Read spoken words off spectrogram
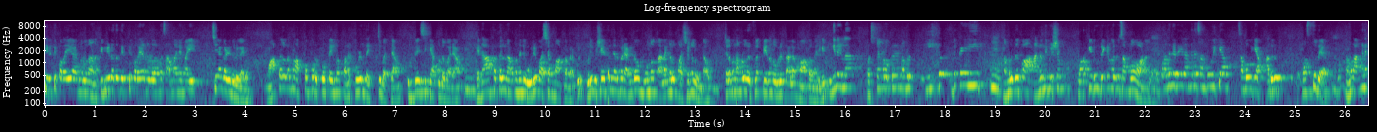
തിരുത്തി പറയുക എന്നുള്ളതാണ്. പിന്നീട് അത് തിരുത്തി പറയുക എന്നുള്ളതാണ് സാമാന്യമായി ചെയ്യാൻ കഴിയുന്ന ഒരു കാര്യം. വാർത്തകൾ നമ്മൾ അപ്പപ്പോൾ റിപ്പോർട്ട് ചെയ്യുമ്പോൾ പലപ്പോഴും തെറ്റ് പറ്റാം ഉദ്ദേശിക്കാത്തത് വരാം. യഥാർത്ഥത്തിൽ നടന്നതിന്റെ ഒരു വശം മാത്രം വരാം. ഒരു ഒരു വിഷയത്തിൽ ചിലപ്പോൾ രണ്ടോ മൂന്നോ തലങ്ങളും വശങ്ങളും ഉണ്ടാവും. ചിലപ്പോൾ നമ്മൾ റിഫ്ലക്ട് ചെയ്യുന്നത് ഒരു തലം മാത്രമായിരിക്കും. ഇങ്ങനെയുള്ള പ്രശ്നങ്ങളൊക്കെ നമ്മൾ ഈ ഇത് ഇതൊക്കെ ഈ നമ്മളിതിപ്പോ അനുനിമിഷം വർക്ക് ചെയ്തുകൊണ്ടിരിക്കുന്ന ഒരു സംഭവമാണല്ലോ. അപ്പൊ അതിനിടയിൽ അങ്ങനെ സംഭവിക്കാം സംഭവിക്കാം. അതൊരു വസ്തുതയാണ്. നമ്മൾ അങ്ങനെ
